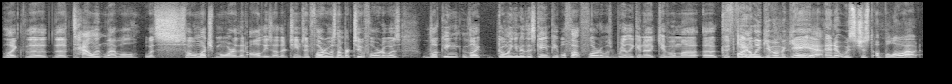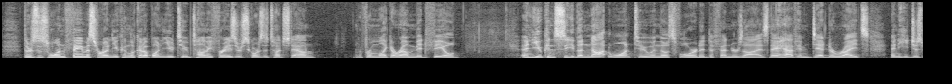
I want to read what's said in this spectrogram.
like the the talent level was so much more than all these other teams. And Florida was number two. Florida was looking like going into this game. People thought Florida was really gonna give them a, a good Finally game. give them a game Yeah. and it was just a blowout. There's this one famous run you can look it up on YouTube. Tommie Frazier scores a touchdown from like around midfield. And you can see the not want to in those Florida defenders' eyes. They have him dead to rights, and he just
